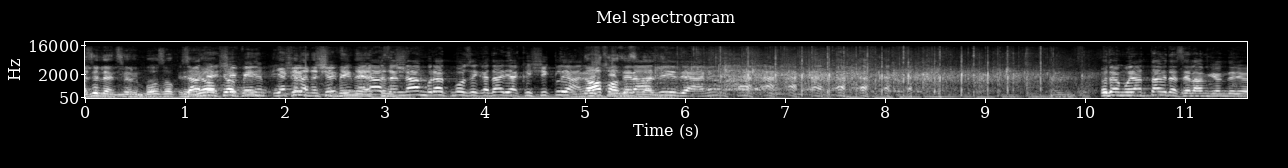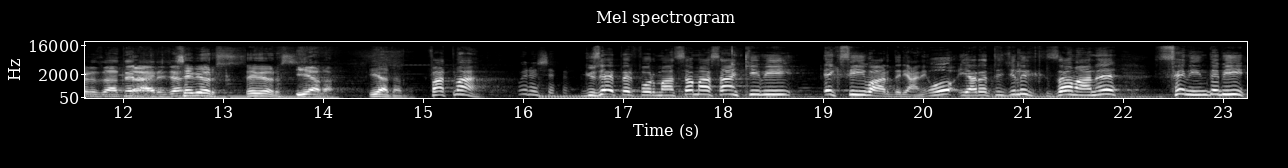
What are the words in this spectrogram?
Özür dilerim bilmiyorum şefim. da. Boz ok değil. Zaten Yok, yok, şefim- benim yakın şef- arkadaşım, şefim benim de en yakın azından Murat Boz'e kadar yakışıklı yani. Daha Daha fazlası razıyız yani. o da Murat tabi de selam gönderiyoruz zaten ayrıca. Seviyoruz, seviyoruz. İyi adam. İyi adam. Fatma, Buyurun şefim. güzel performans ama sanki bir eksiği vardır yani. O yaratıcılık zamanı senin de bir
